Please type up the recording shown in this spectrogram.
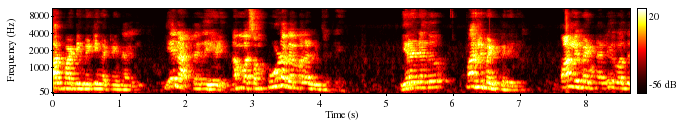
ಆಲ್ ಪಾರ್ಟಿ ಮೀಟಿಂಗ್ ಅಟೆಂಡ್ ಆಗಿ. ಏನಾಗ್ತಾ ಇದೆ ಹೇಳಿ. ನಮ್ಮ ಸಂಪೂರ್ಣ ಬೆಂಬಲ ನಿಮ್ಮ ಜೊತೆ. ಎರಡನೇದು ಪಾರ್ಲಿಮೆಂಟ್ ಕರೀರಿ. ಪಾರ್ಲಿಮೆಂಟ್ನಲ್ಲಿ ಒಂದು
